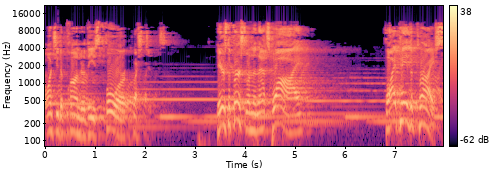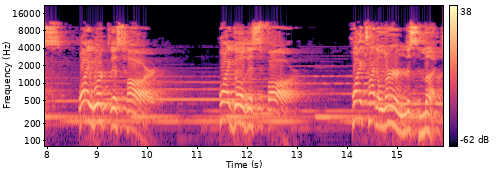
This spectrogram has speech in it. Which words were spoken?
I want you to ponder these four questions. Here's the first one, and that's why. Why pay the price? Why work this hard? Why go this far? Why try to learn this much?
